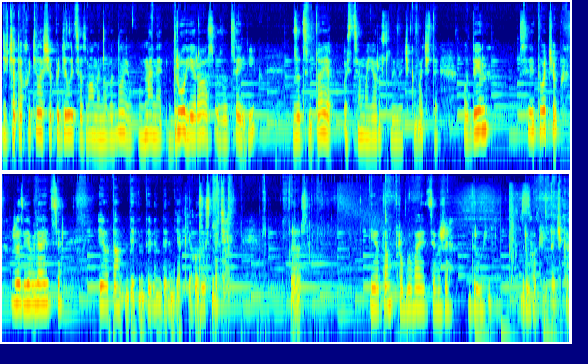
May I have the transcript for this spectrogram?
Дівчата, хотіла ще поділитися з вами новиною. В мене другий раз за цей рік зацвітає ось ця моя рослиночка. Бачите, один цвіточок вже з'являється. І отам, де він, де він, де він, як його засняти. Зараз. І отам пробивається вже другий, друга квіточка.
